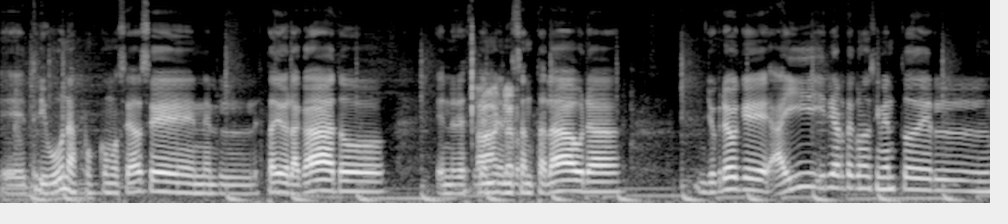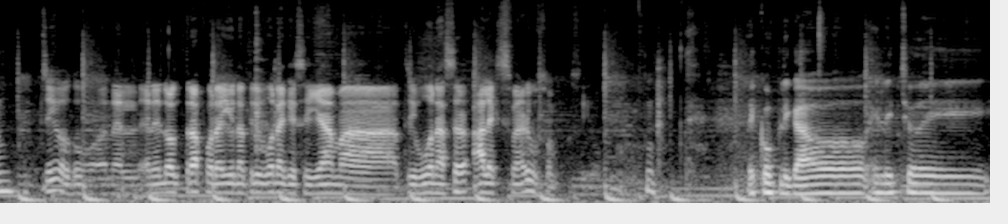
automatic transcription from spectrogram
eh, tribunas, pues como se hace en el estadio de la Cato, en el, est- Ah, en claro. Santa Laura. Yo creo que ahí iría el reconocimiento del... sí, o como en el, en el Old Trafford hay una tribuna que se llama Tribuna Sir Alex Ferguson. sí, Es complicado el hecho de,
